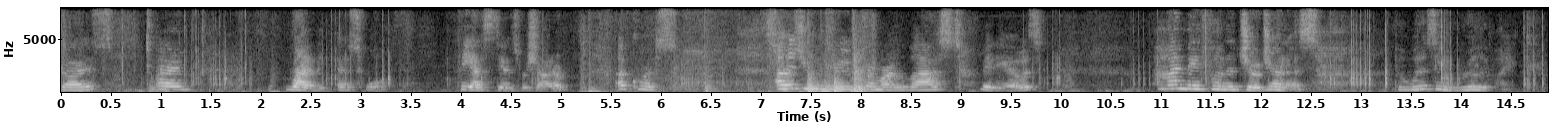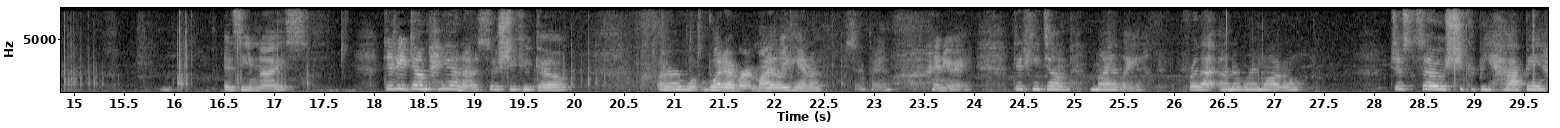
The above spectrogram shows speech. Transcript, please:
guys. I'm Riley S. Wolf. The S stands for shadow. Of course, as you knew from our last videos, I made fun of Joe Jonas. But what is he really like? Is he nice? Did he dump Hannah so she could go, or whatever, Miley, Hannah, same thing. Anyway, did he dump Miley for that underwear model? Just so she could be happy?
